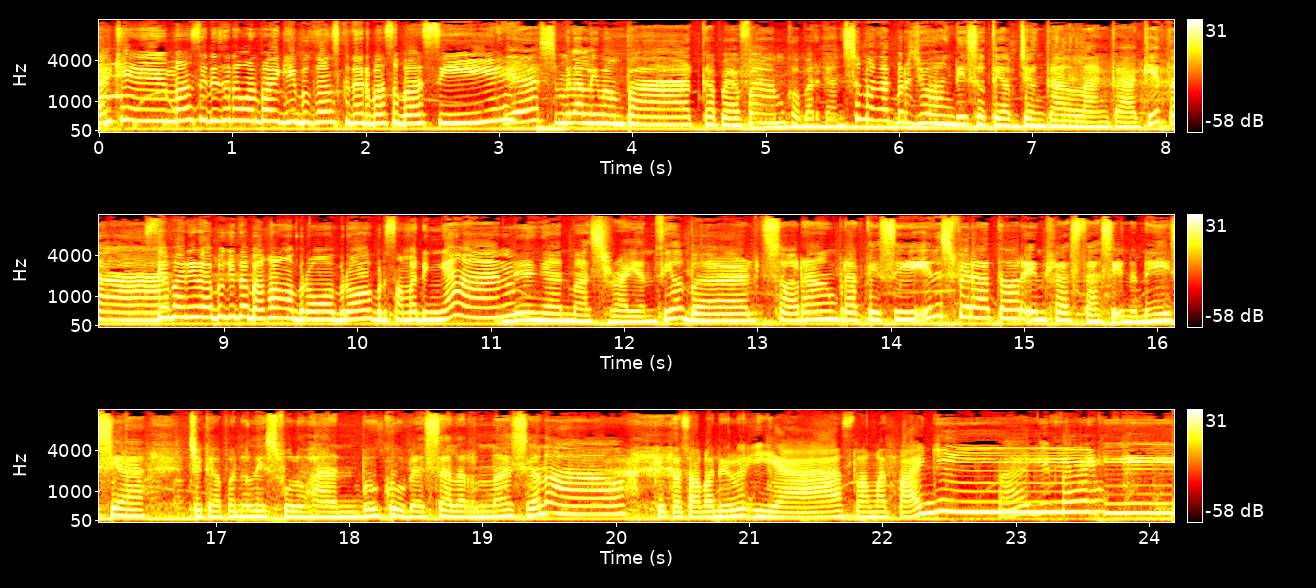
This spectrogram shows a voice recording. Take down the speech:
Oke, masih di Sarapan Pagi bukan sekedar basa-basi. Ya, 954 KPFM kabarkan semangat berjuang di setiap jengkal langkah kita. Setiap hari Rabu kita bakal ngobrol-ngobrol bersama dengan Dengan Mas Ryan Filbert, seorang praktisi inspirator investasi Indonesia, juga penulis puluhan buku bestseller nasional. kita sapa dulu iya. Selamat pagi. Pagi-pagi.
